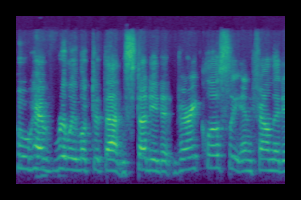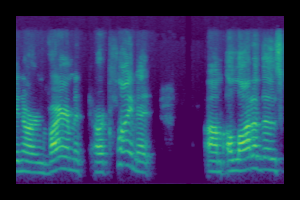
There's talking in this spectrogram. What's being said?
who have really looked at that and studied it very closely and found that in our environment, our climate, um, a lot of those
